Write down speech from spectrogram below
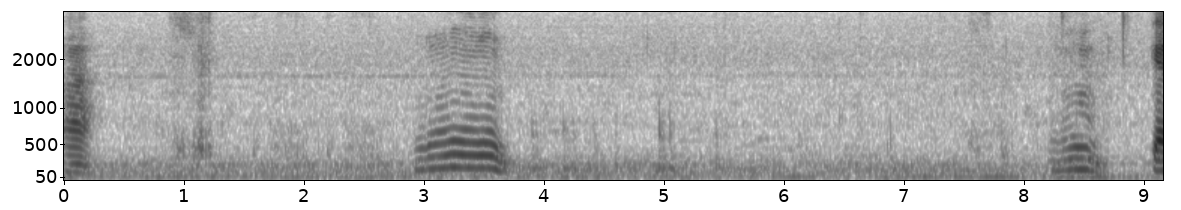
အာอืมอืมကဲ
